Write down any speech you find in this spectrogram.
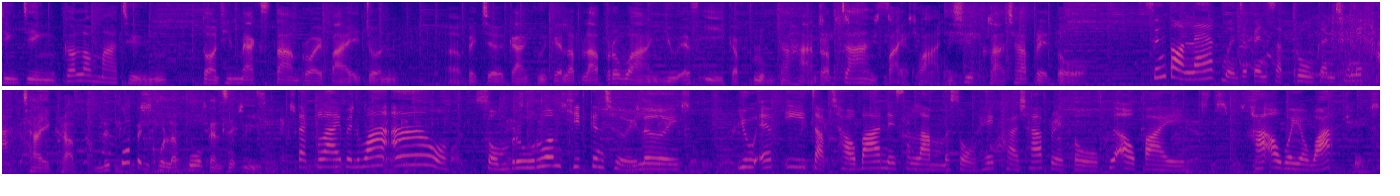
จริง ๆ ก็เรามาถึงตอนที่แม็กซ์ตามรอยไปจนเอ่อ ไปเจอการคุยกันลับๆ ระหว่าง UFE กับกลุ่มทหารรับจ้างฝ่ายขวาที่ชื่อคลาชาเปโตๆซึ่งตอนแรกเหมือนจะเป็นศัตรูกันใช่ไหมคะ ใช่ครับ นึกว่าเป็นคนละพวกกันซะอีก แต่กลายเป็นว่า อ้าว สมรู้ร่วมคิดกันเฉยเลย UFE จับชาวบ้านในสลัมมาส่งให้คราชาเปโตเพื่อเอาไปค้าอวัยวะ โอ้โห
